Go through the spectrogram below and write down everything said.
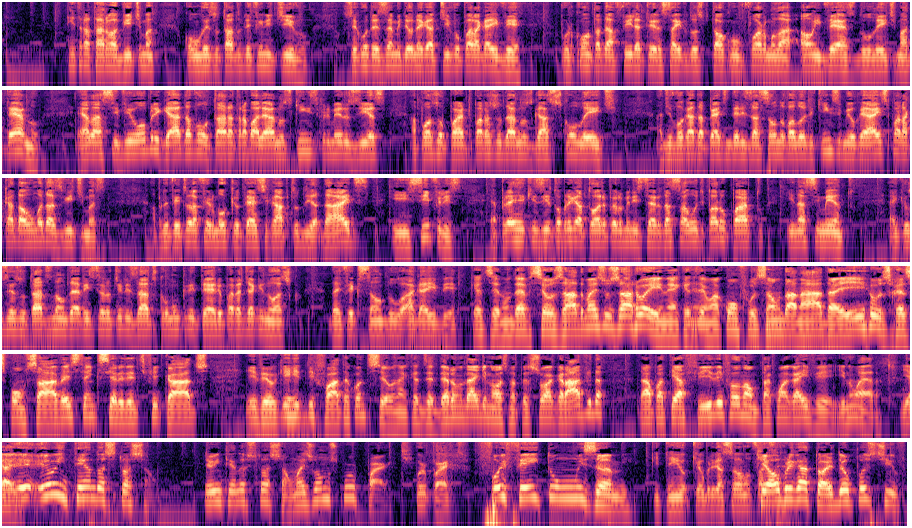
e trataram a vítima com o resultado definitivo. O segundo exame deu negativo para HIV. Por conta da filha ter saído do hospital com fórmula ao invés do leite materno, ela se viu obrigada a voltar a trabalhar nos 15 primeiros dias após o parto para ajudar nos gastos com leite. A advogada pede indenização no valor de 15 mil reais para cada uma das vítimas. A prefeitura afirmou que o teste rápido da AIDS e sífilis é pré-requisito obrigatório pelo Ministério da Saúde para o parto e nascimento. É que os resultados não devem ser utilizados como um critério para diagnóstico da infecção do HIV. Quer dizer, não deve ser usado, mas usaram aí, né? Quer dizer, uma confusão danada aí, os responsáveis têm que ser identificados e ver o que de fato aconteceu, né? Quer dizer, deram um diagnóstico uma pessoa grávida, dá pra ter a filha e falou, não, tá com HIV, e não era. E aí? Eu, eu entendo a situação. Eu entendo a situação, mas vamos por parte. Por parte. Foi feito um exame, Que tem que é obrigação fazer. que é obrigatório, deu positivo.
